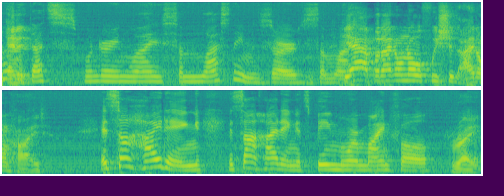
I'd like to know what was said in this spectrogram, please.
Oh, And it- that's wondering why some last names are some last. Yeah, but I don't know if we should. I don't hide. It's not hiding. It's not hiding. It's being more mindful Right.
